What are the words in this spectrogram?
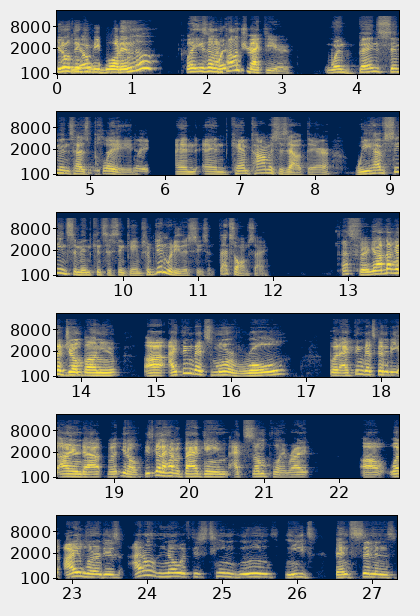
You don't You think know- he'd be bought in though? Well, he's on a When- contract year. When Ben Simmons has played and and Cam Thomas is out there, we have seen some inconsistent games from Dinwiddie this season. That's all I'm saying. That's fair. I'm not gonna jump on you. Uh, I think that's more role, but I think that's gonna be ironed out. But you know, he's gonna have a bad game at some point, right? Uh, what I learned is I don't know if this team needs needs Ben Simmons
